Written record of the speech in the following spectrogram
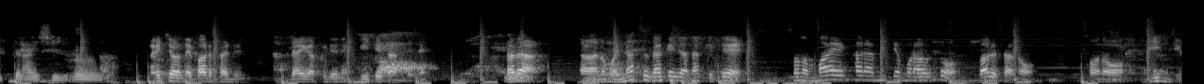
ってないし、うん、一応ね、バルサで大学でね、聞いてたんでね。ただ、あのこれ夏だけじゃなくて、その前から見てもらうと、バルサのこの人事っ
